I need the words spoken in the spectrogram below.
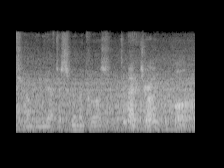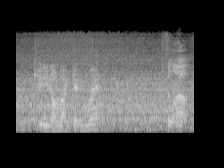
tell me we have to swim across. What's the matter, Charlie? Oh, kitty don't like getting wet. Filling up.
